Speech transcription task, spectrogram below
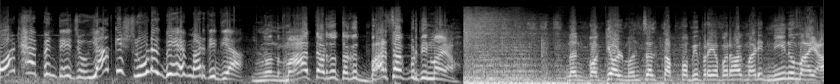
What happen Teju? ಯಾಕೆ ಶ್ರೂಡಕ್ ಬಿಹೇವ್ ಮಾಡ್ತಿದ್ಯಾ? ಇನ್ನೊಂದು ಮಾತಾಡ್ದು ತೆಗೆದು ಬಾರ್ಸಾಕ್ಬಿಡ್ತೀನಿ ಮಾಯಾ. ನನ್ನ ಬಗ್ಗೆ ಅವಳ ಮನ್ಸಲ್ಲಿ ತಪ್ಪು ಅಭಿಪ್ರಾಯ ಬರೋ ಹಾಗೆ ಮಾಡಿದ್ ನೀನು ಮಾಯಾ.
